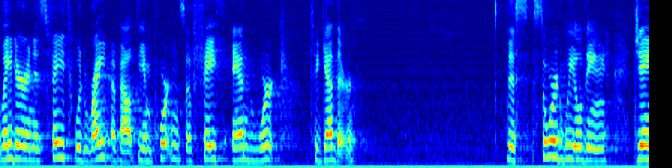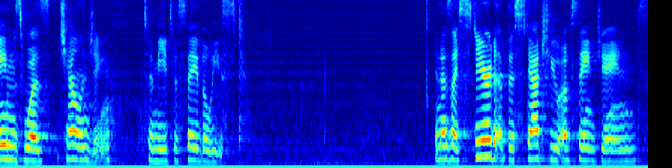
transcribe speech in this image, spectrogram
later in his faith would write about the importance of faith and work together. This sword wielding James was challenging to me, to say the least. And as I stared at this statue of St. James,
